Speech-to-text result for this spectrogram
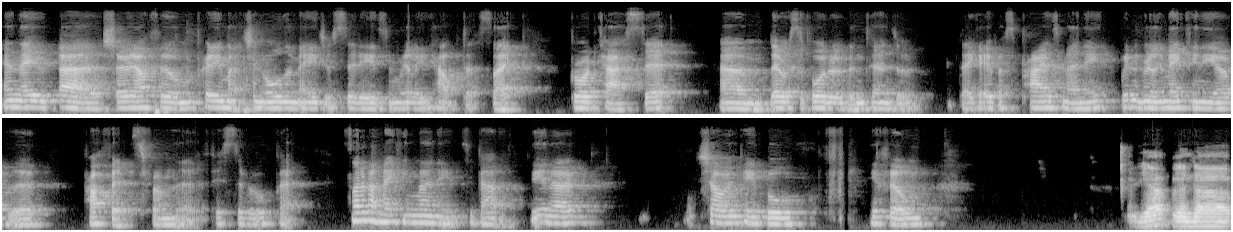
and they uh, showed our film pretty much in all the major cities and really helped us like broadcast it. Um, they were supportive in terms of they gave us prize money. We didn't really make any of the profits from the festival, but it's not about making money. It's about you know showing people your film. Yep, and uh,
